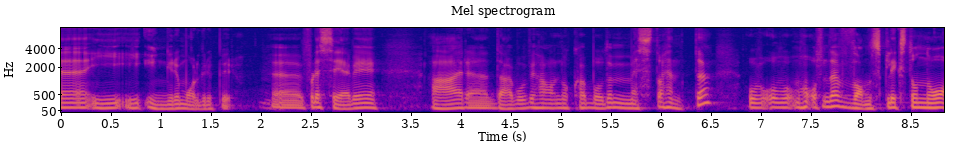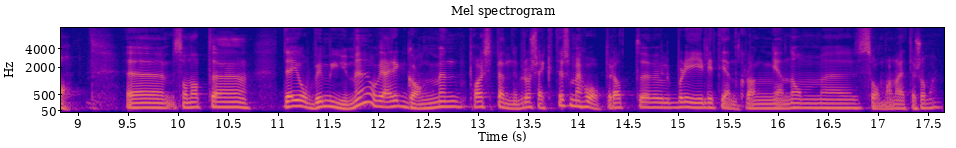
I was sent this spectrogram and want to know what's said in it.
uh, i, i yngre målgrupper. For det ser vi er eh, der hvor vi nok har både mest å hente, og, og, og som det er vanskeligst å nå. Eh, sånn at eh, Det jobber vi mye med, og vi er i gang med en par spennende prosjekter som jeg håper at eh, vil bli litt gjenklang gjennom eh, sommeren og ettersommeren.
